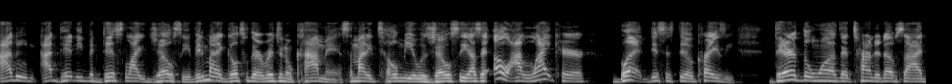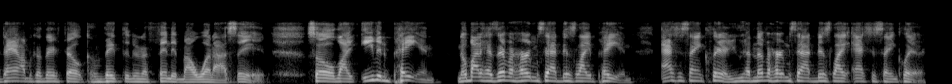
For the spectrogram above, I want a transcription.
I, do. I didn't even dislike Josie. If anybody go to the original comment, somebody told me it was Josie. I said, "Oh, I like her, but this is still crazy." They're the ones that turned it upside down because they felt convicted and offended by what I said. So, like, even Peyton. Nobody has ever heard me say I dislike Peyton. Ashley St. Clair, you have never heard me say I dislike Ashley St. Clair.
